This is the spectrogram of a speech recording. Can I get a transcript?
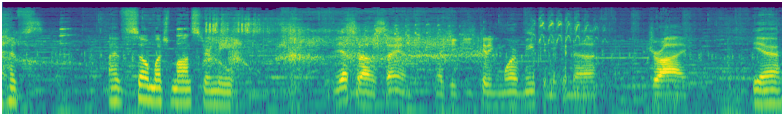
Have, I have so much monster meat. Yeah, that's what I was saying. Like you keep getting more meat than you can uh, dry. Yeah.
